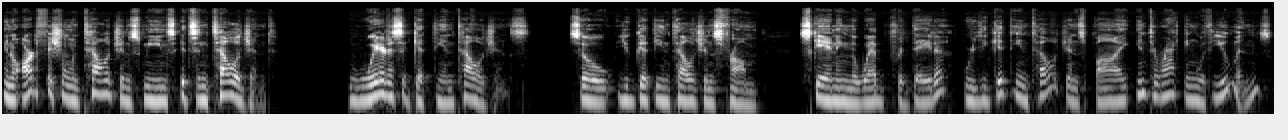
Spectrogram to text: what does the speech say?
you know, artificial intelligence means it's intelligent. Where does it get the intelligence? So you get the intelligence from scanning the web for data, or you get the intelligence by interacting with humans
